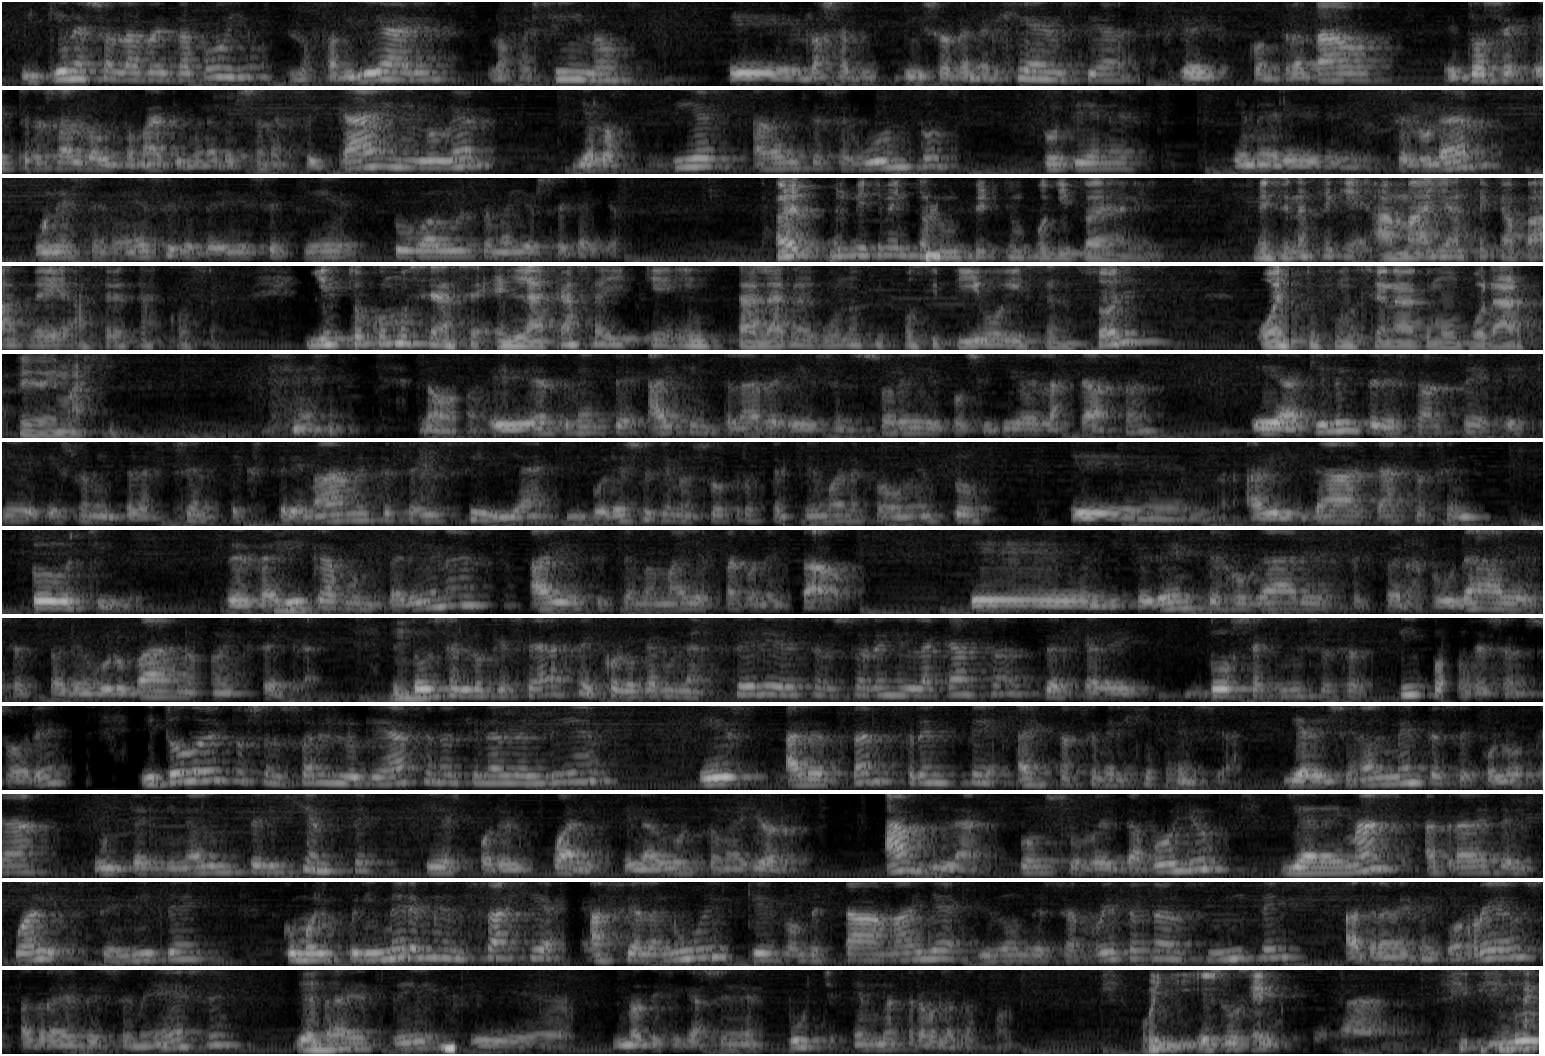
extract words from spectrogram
¿Y quiénes son la red de apoyo? Los familiares, los vecinos, eh, los servicios de emergencia, si hay contratados. Entonces, esto es algo automático. Una persona se cae en el lugar y a los 10 a 20 segundos tú tienes en el celular un SMS que te dice que tu adulto mayor se cayó. A ver, permíteme interrumpirte un poquito, Daniel. Mencionaste que Amaya hace capaz de hacer estas cosas. ¿Y esto cómo se hace? ¿En la casa hay que instalar algunos dispositivos y sensores? ¿O esto funciona como por arte de magia? No, evidentemente hay que instalar eh, sensores y dispositivos en las casas. Eh, aquí lo interesante es que es una instalación extremadamente sencilla y por eso que nosotros tenemos en este momento eh, habilitadas casas en todo Chile. Desde Arica a Punta Arenas, hay el sistema Maya está conectado. en diferentes hogares, sectores rurales, sectores urbanos, etc. Entonces lo que se hace es colocar una serie de sensores en la casa, cerca de 12 a 15 tipos de sensores, y todos estos sensores lo que hacen al final del día es alertar frente a estas emergencias. Y adicionalmente se coloca un terminal inteligente que es por el cual el adulto mayor habla con su red de apoyo y además a través del cual se emite como el primer mensaje hacia la nube, que es donde está Maya y donde se retransmite a través de correos, a través de SMS y a través de eh, notificaciones push en nuestra plataforma. Oye, Eso eh, si, se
